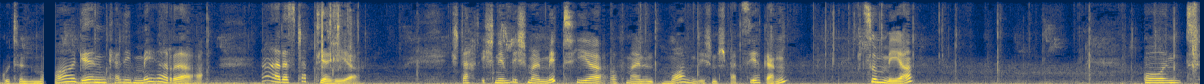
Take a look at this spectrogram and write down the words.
guten Morgen, Kalimera. Ah, das klappt ja hier. Ich dachte, ich nehme dich mal mit hier auf meinen morgendlichen Spaziergang zum Meer. Und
